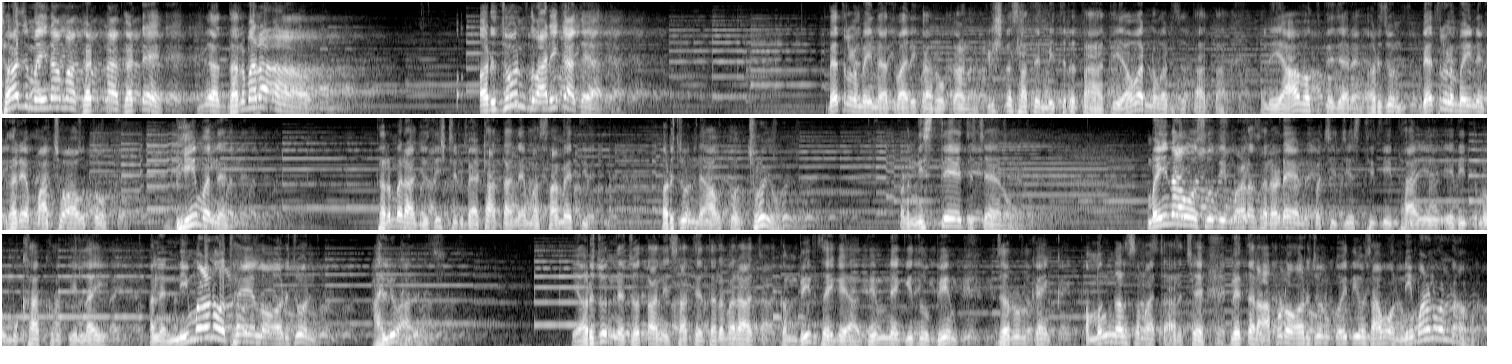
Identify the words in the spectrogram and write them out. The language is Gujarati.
છ જ મહિનામાં ઘટના ઘટે. ધર્મરા અર્જુન દ્વારિકા ગયા હતા. બે ત્રણ મહિના દ્વારિકા રોકાણા. કૃષ્ણ સાથે મિત્રતા હતી, અવારનવાર જતા હતા. અને આ વખતે જ્યારે અર્જુન બે ત્રણ મહિને ઘરે પાછો આવતો, ભીમ અને ધર્મરાજ યુધિષ્ઠિર બેઠા હતા ને એમાં સામેથી અર્જુનને આવતો જોયો. પણ નિસ્તેજ ચહેરો મહિનાઓ સુધી માણસ રડે અને પછી જે સ્થિતિ થાય એ રીતનું મુખાકૃતિ લઈ અને નિમાણો થયેલો અર્જુન હાલ્યો આવે છે. એ અર્જુનને જોતાની સાથે ધર્મરાજ ગંભીર થઈ ગયા. ભીમને કીધું, ભીમ, જરૂર કંઈક અમંગળ સમાચાર છે. નહીતર આપણો અર્જુન કોઈ દિવસ આવો નિમાણો ના હોય.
